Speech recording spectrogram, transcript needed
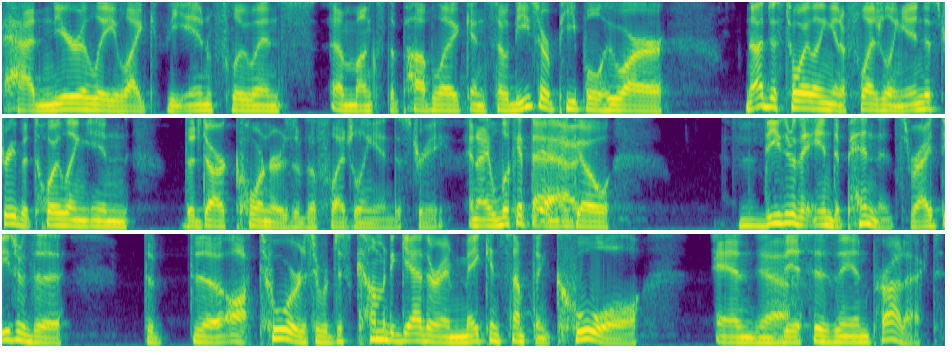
had nearly like the influence amongst the public, and so these are people who are not just toiling in a fledgling industry, but toiling in the dark corners of the fledgling industry. And I look at that and I go, these are the independents, right? These are the the the auteurs who are just coming together and making something cool, and Yeah. this is the end product.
